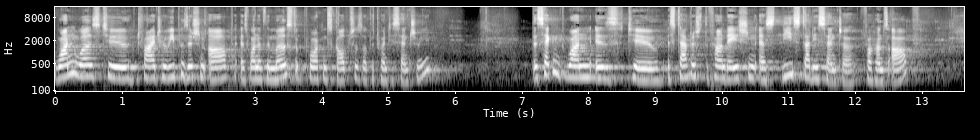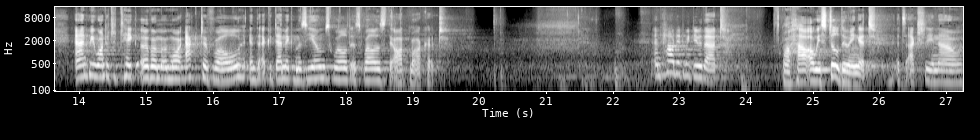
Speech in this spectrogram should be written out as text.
One was to try to reposition ARP as one of the most important sculptures of the 20th century. The second one is to establish the foundation as the study center for Hans Arp. And we wanted to take over a more active role in the academic museums world as well as the art market. And how did we do that? Or how are we still doing it? It's actually now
